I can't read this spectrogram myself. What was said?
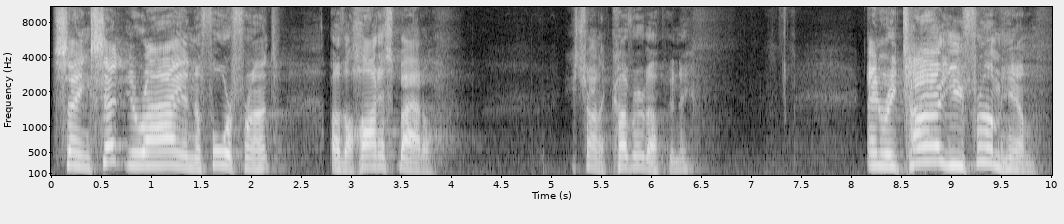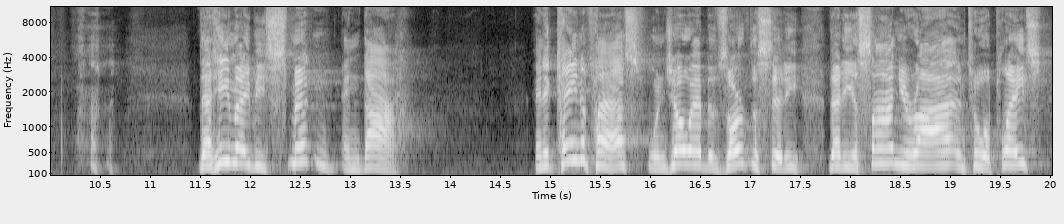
saying, Set Uriah in the forefront of the hottest battle. He's trying to cover it up, isn't he? And retire you from him, that he may be smitten and die. And it came to pass when Joab observed the city that he assigned Uriah into a place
